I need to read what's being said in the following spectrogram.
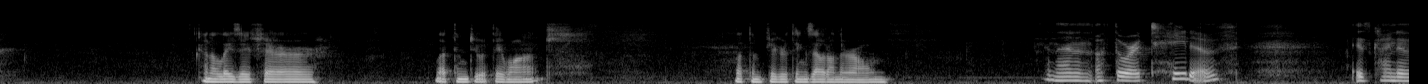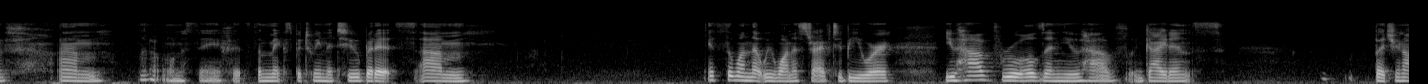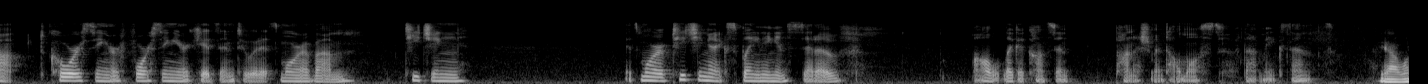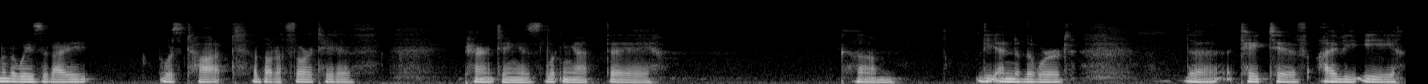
Kind of laissez faire. Let them do what they want. Let them figure things out on their own. And then authoritative is kind of, um, I don't want to say if it's the mix between the two, but it's um, it's the one that we want to strive to be, where you have rules and you have guidance, but you're not coercing or forcing your kids into it. It's more of um, teaching. It's more of teaching and explaining instead of all like a constant punishment almost, if that makes sense. Yeah, one of the ways that I was taught about authoritative parenting is looking at the um, the end of the word, the tative IVE,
